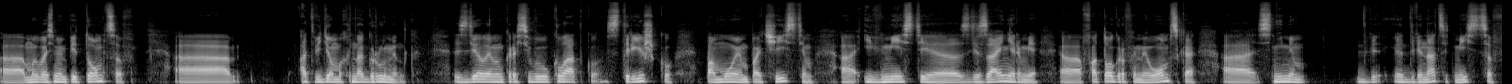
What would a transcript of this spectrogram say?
Э, мы возьмем питомцев, э, отведем их на груминг, сделаем им красивую укладку, стрижку, помоем, почистим, а, и вместе с дизайнерами, а, фотографами Омска а, снимем 12 месяцев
